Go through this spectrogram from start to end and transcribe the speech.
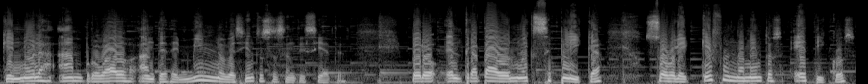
que no las han probado antes de 1967. Pero el tratado no explica sobre qué fundamentos éticos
